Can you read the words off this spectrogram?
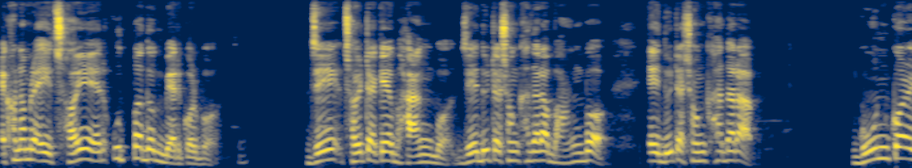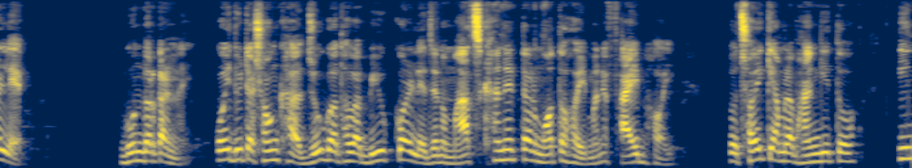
এখন আমরা এই ছয়ের উৎপাদক বের করব। যে ছয়টাকে ভাঙবো, যে দুইটা সংখ্যা দ্বারা ভাঙবো, এই দুইটা সংখ্যা দ্বারা গুণ করলে, গুণ দরকার নাই। ওই দুইটা সংখ্যা যোগ অথবা বিয়োগ করলে যেন মাঝখানেরটার মতো হয় মানে ফাইভ হয়। তো ছয়কে আমরা ভাঙ্গি তো তিন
